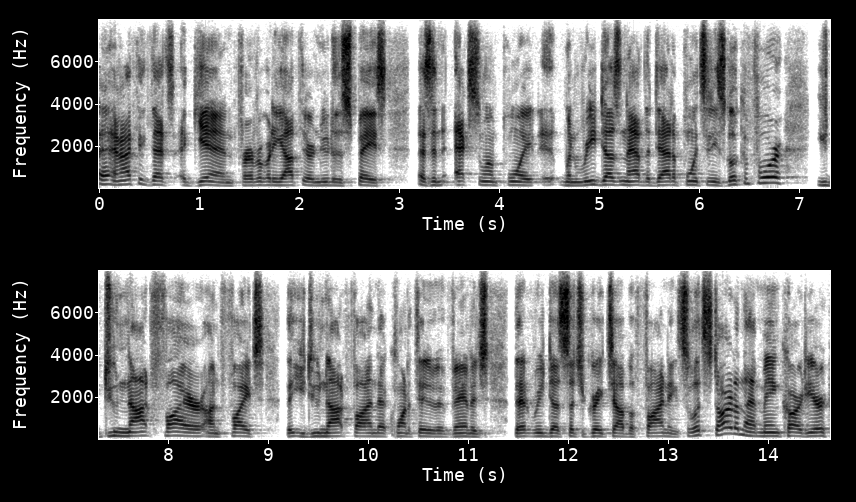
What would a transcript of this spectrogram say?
And I think that's, again, for everybody out there new to the space, that's an excellent point. When Reed doesn't have the data points that he's looking for, you do not fire on fights that you do not find that quantitative advantage that Reed does such a great job of finding. So let's start on that main card here,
